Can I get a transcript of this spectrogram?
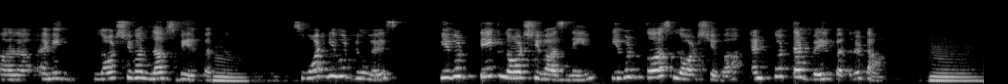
uh, I mean, Lord Shiva loves Belpatra. Hmm. So what he would do is, he would take Lord Shiva's name, he would curse Lord Shiva and put that Belpatra down. Hmm.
